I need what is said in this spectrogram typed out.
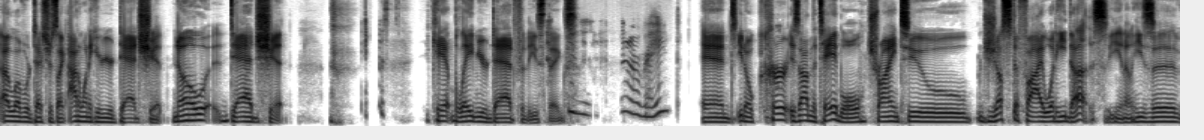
I love where Dexter's like, I don't want to hear your dad shit. No dad shit. you can't blame your dad for these things. All right. And, you know, Kurt is on the table trying to justify what he does. You know, he's a,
